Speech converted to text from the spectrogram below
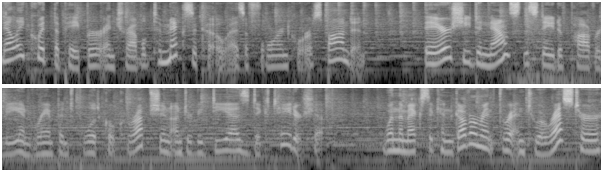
Nellie quit the paper and traveled to Mexico as a foreign correspondent. There, she denounced the state of poverty and rampant political corruption under the Diaz dictatorship. When the Mexican government threatened to arrest her,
